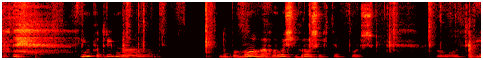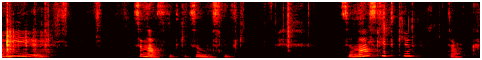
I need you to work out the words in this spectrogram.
Але Їм потрібна допомога, гроші, гроші хочуть Польщі. От. І це наслідки, це наслідки. Це наслідки. Так.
